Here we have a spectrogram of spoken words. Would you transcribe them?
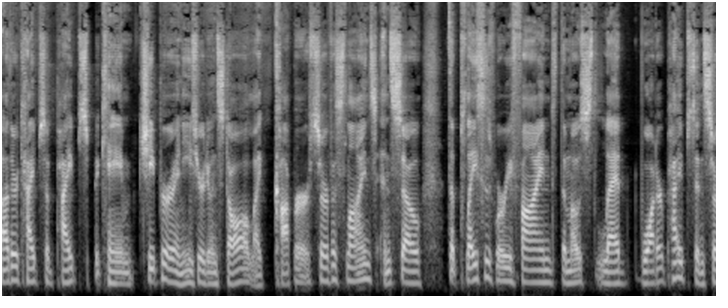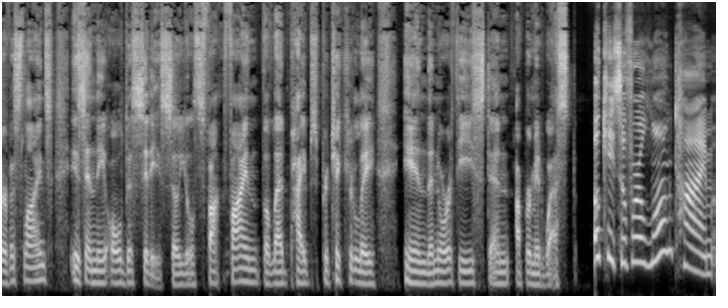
other types of pipes became cheaper and easier to install like copper service lines. And so the places where we find the most lead water pipes and service lines is in the oldest cities. So you'll find the lead pipes particularly in the northeast and upper midwest. Okay, so for a long time,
